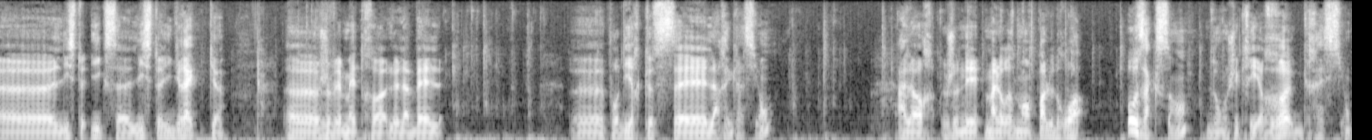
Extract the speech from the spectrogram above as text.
euh, liste X, liste Y, euh, je vais mettre le label pour dire que c'est la régression. Alors, je n'ai malheureusement pas le droit aux accents, donc j'écris régression.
